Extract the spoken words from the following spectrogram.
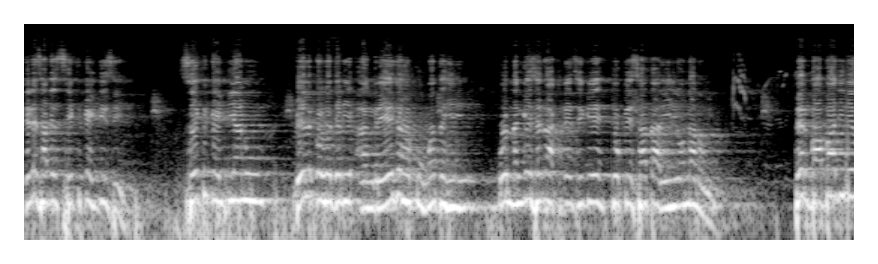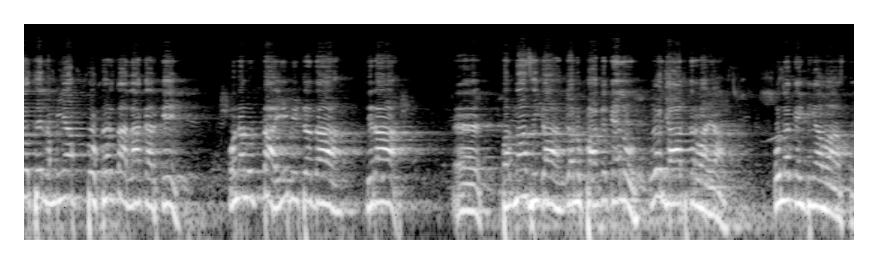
ਜਿਹੜੇ ਸਾਡੇ ਸਿੱਖ ਕੈਦੀ ਸੀ, ਸਿੱਖ ਕੈਦੀਆਂ ਨੂੰ ਬਿਲਕੁਲ ਜਿਹੜੀ ਅੰਗਰੇਜ਼ ਹਕੂਮਤ ਸੀ, ਉਹ ਨੰਗੇ ਸਿਰ ਰੱਖਦੇ ਸੀਗੇ, ਜੋ ਕੇਸਾਧਾਰੀ ਸੀ ਉਹਨਾਂ ਨੂੰ ਵੀ। ਫਿਰ ਬਾਬਾ ਜੀ ਨੇ ਉੱਥੇ ਲੰਮੀਆਂ ਭੁੱਖ ਹੜਤਾਲਾਂ ਕਰਕੇ ਉਹਨਾਂ ਨੂੰ 2.5 ਮੀਟਰ ਦਾ ਜਿਹੜਾ ਪਰਨਾ ਸੀਗਾ ਜਾਂ ਉਹਨੂੰ ਪੱਗ ਕਹਿ ਲੋ ਉਹ ਯਾਦ ਕਰਵਾਇਆ ਉਹਨਾਂ ਕੈਦੀਆਂ ਵਾਸਤੇ।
